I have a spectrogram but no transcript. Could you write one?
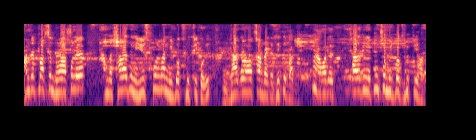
হান্ড্রেড পার্সেন্ট ভাই আসলে আমরা সারাদিন ইউজ পরিমাণ মিট বক্স বিক্রি করি। যার কারণে হচ্ছে আমরা এটা দিতে পারি। হ্যাঁ আমাদের সারাদিনে তিনশো মিট বক্স বিক্রি হয়।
